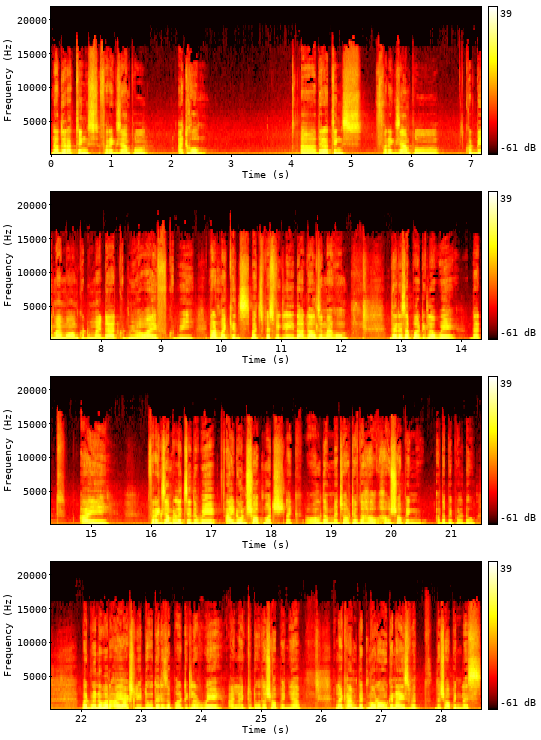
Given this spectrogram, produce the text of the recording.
Now there are things, for example, at home. Uh, there are things, for example, could be my mom, could be my dad, could be my wife, could be not my kids, but specifically the adults in my home. There is a particular way that I, for example, let's say the way I don't shop much, like all the majority of the house shopping other people do. But whenever I actually do, there is a particular way I like to do the shopping. Yeah. Like I'm a bit more organized with the shopping lists.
